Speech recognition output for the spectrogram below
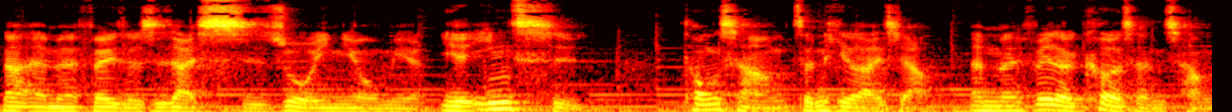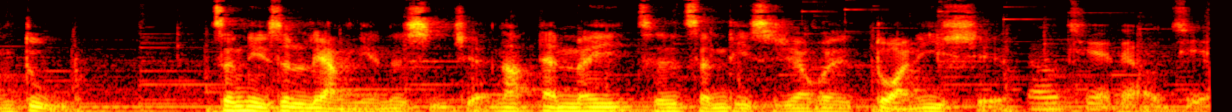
那 MFA 则是在实作应用面，也因此，通常整体来讲，MFA 的课程长度。整体是两年的时间，那 MA 只是整体时间会短一些。了解了解，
